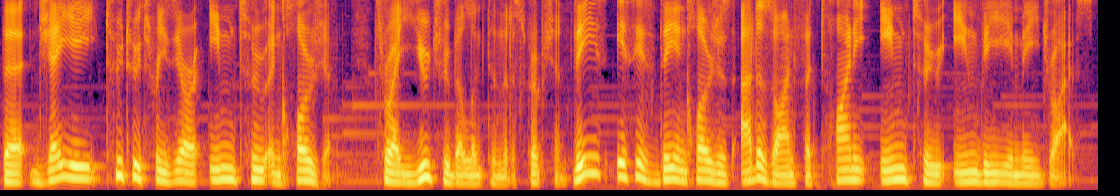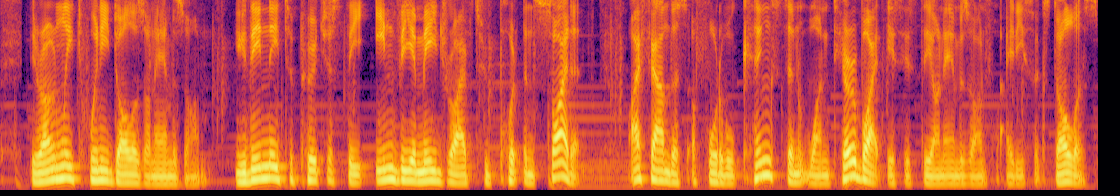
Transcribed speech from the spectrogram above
the JE2230M2 enclosure through a YouTuber linked in the description. These SSD enclosures are designed for tiny M2 NVMe drives. They're only $20 on Amazon. You then need to purchase the NVMe drive to put inside it. I found this affordable Kingston 1TB SSD on Amazon for $86.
